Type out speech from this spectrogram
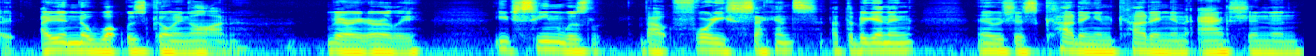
I didn't know what was going on very early. Each scene was about 40 seconds at the beginning. And it was just cutting and cutting and action. And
